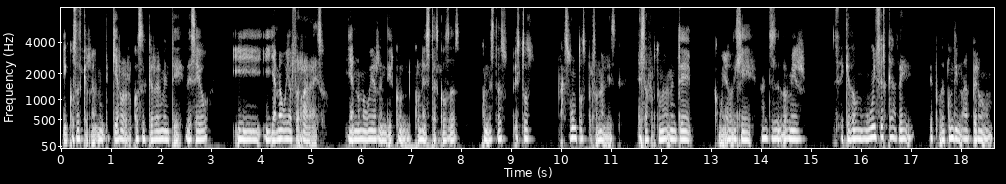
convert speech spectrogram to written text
en cosas que realmente quiero, cosas que realmente deseo. Y, y, ya me voy a aferrar a eso. Ya no me voy a rendir con, con estas cosas, con estas, estos asuntos personales. Desafortunadamente como ya lo dije antes de dormir, se quedó muy cerca de, poder continuar, pero,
